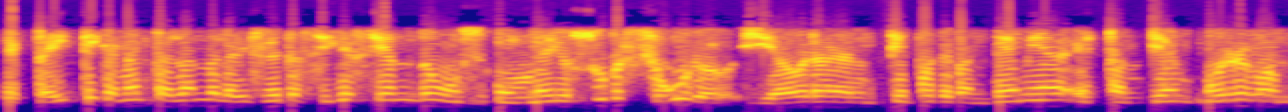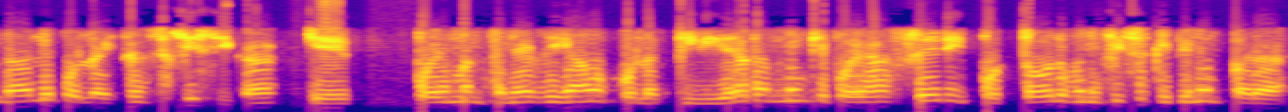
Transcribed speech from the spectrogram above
Estadísticamente hablando, la bicicleta sigue siendo un, un medio súper seguro y ahora en tiempos de pandemia es también muy recomendable por la distancia física, que pueden mantener, digamos, por la actividad también que puedes hacer y por todos los beneficios que tienen para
